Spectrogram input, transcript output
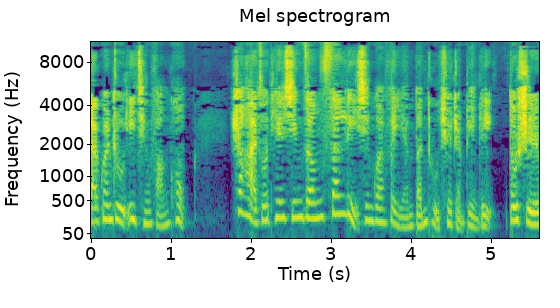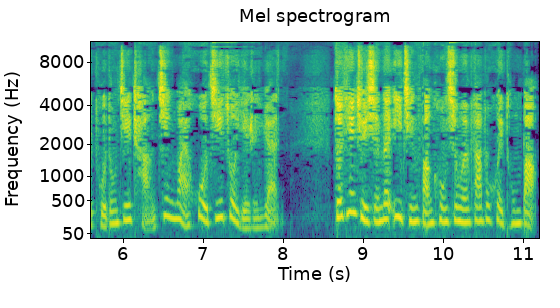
来关注疫情防控。上海昨天新增三例新冠肺炎本土确诊病例，都是浦东机场境外货机作业人员。昨天举行的疫情防控新闻发布会通报，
